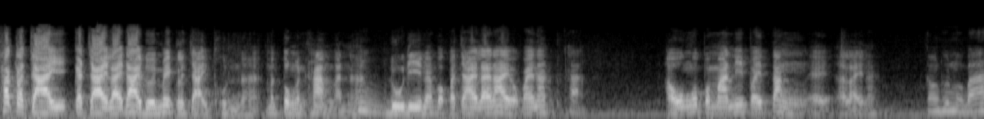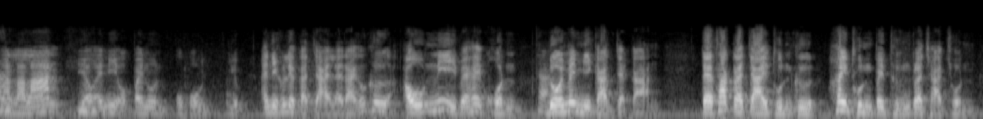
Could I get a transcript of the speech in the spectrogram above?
ถ้ากระจายกระจายรายได้โดยไม่กระจายทุนนะฮะมันตรงกันข้ามกันนะฮะอืมดูดีนะบอกกระจายรายได้ออกไปนะค่ะเอางบประมาณนี้ไปตั้งเอ่ออะไรนะกองทุนหมู่บ้านวันละล้านเดี๋ยวไอ้นี่ออกไปนู่นโอ้โหยืมอันนี้เขาเรียกกระจายรายได้ก็คือ เอาหนี้ไปให้คนค่ะโดยไม่มีการจัดการ แต่ถ้ากระจายทุนคือให้ทุนไปถึงประชาชนค่ะท่าน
